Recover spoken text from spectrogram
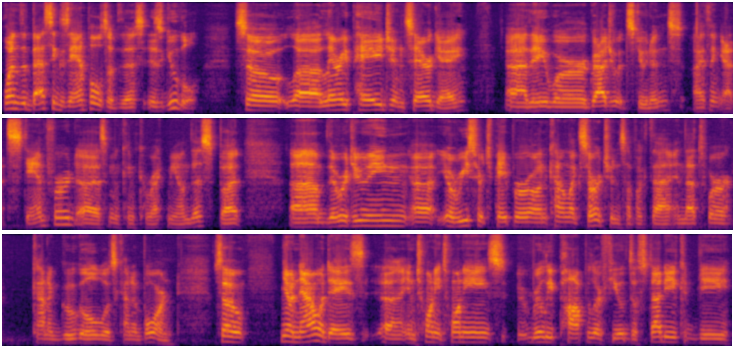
One of the best examples of this is Google. So uh, Larry Page and Sergey, uh, they were graduate students, I think at Stanford. someone can correct me on this, but um, they were doing a research paper on kind of like search and stuff like that, and that's where kind of Google was kind of born. So, you know, nowadays uh, in 2020s, really popular fields of study could be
